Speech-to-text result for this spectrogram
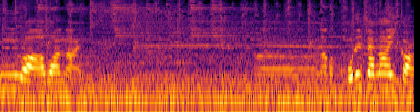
には合わない。うんなんかこれじゃない感っ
